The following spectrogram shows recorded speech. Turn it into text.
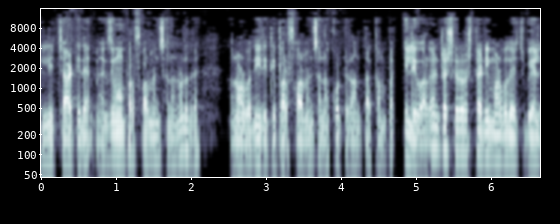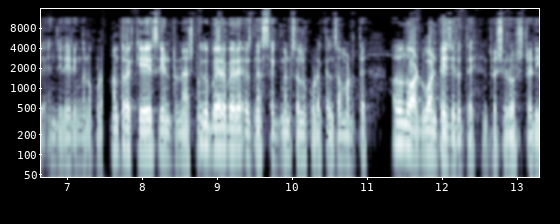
ಇಲ್ಲಿ ಚಾರ್ಟ್ ಇದೆ. ಮ್ಯಾಕ್ಸಿಮಮ್ ಪರ್ಫಾರ್ಮೆನ್ಸ್ ಅನ್ನ ನೋಡಿದ್ರೆ ನೋಡಬಹುದು ಈ ರೀತಿ ಪರ್ಫಾರ್ಮೆನ್ಸ್ ಅನ್ನ ಕೊಟ್ಟಿರುವಂತಹ ಕಂಪನಿ ಇಲ್ಲಿವರೆಗೂ. ಇಂಟ್ರೆಸ್ಟ್ ಇರೋ ಸ್ಟಡಿ ಮಾಡಬಹುದು ಎಚ್ ಬಿ ಎಲ್ ಇಂಜಿನಿಯರಿಂಗ್ ಅನ್ನು ಕೂಡ. ನಂತರ ಕೆ ಎಸ್ ಇಂಟರ್ನ್ಯಾಷನಲ್ ಇದು ಬೇರೆ ಬೇರೆ ಬಿಸ್ನೆಸ್ ಸೆಗ್ಮೆಂಟ್ಸ್ ಅಲ್ಲೂ ಕೂಡ ಕೆಲಸ ಮಾಡುತ್ತೆ. ಅದೊಂದು ಅಡ್ವಾಂಟೇಜ್ ಇರುತ್ತೆ. ಇಂಟ್ರೆಸ್ಟ್ ಇರೋ ಸ್ಟಡಿ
